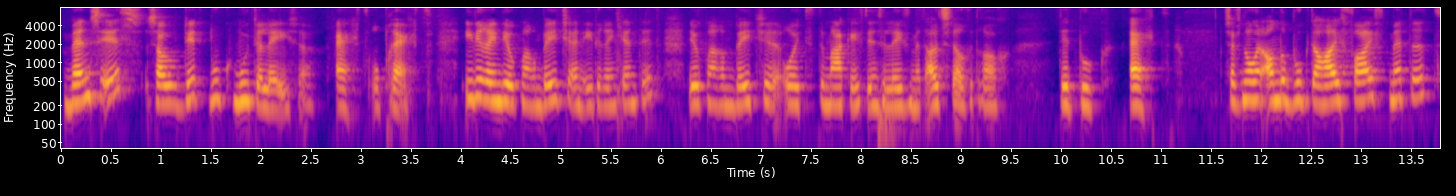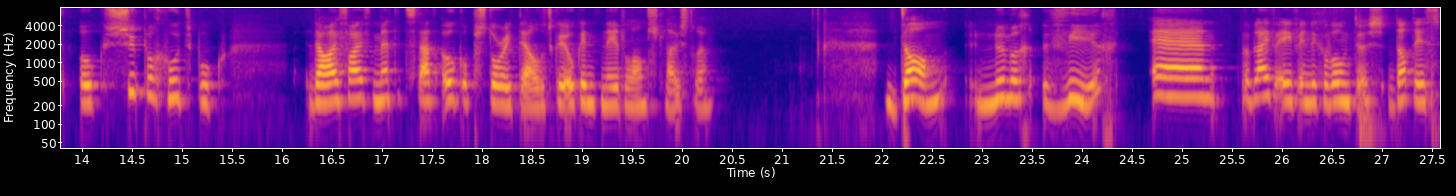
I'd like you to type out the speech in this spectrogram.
mens is, zou dit boek moeten lezen. Echt, oprecht. Iedereen die ook maar een beetje, en iedereen kent dit, die ook maar een beetje ooit te maken heeft in zijn leven met uitstelgedrag. Dit boek, echt. Ze heeft nog een ander boek, The High Five Method. Ook super goed boek. The High Five Method staat ook op Storytel. Dus kun je ook in het Nederlands luisteren. Dan nummer 4. En we blijven even in de gewoontes. Dat is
